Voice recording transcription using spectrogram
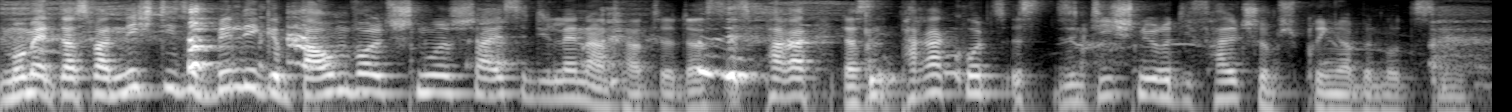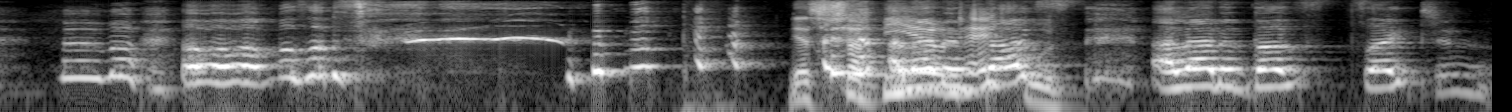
Moment, das war nicht diese billige Baumwollschnur-Scheiße, die Lennart hatte. Das ist Para, das sind Paracords, ist, sind die Schnüre, die Fallschirmspringer benutzen. Äh, Der ist stabil und Alleine hält gut. das, alleine das zeigt schon,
